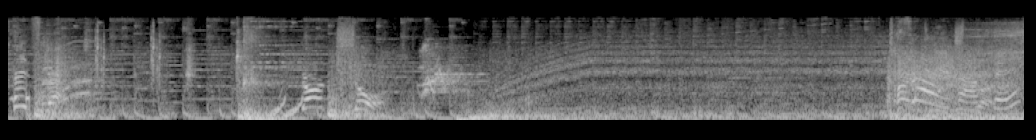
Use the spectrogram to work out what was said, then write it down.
Take that! Dark sword! Sorry about this!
